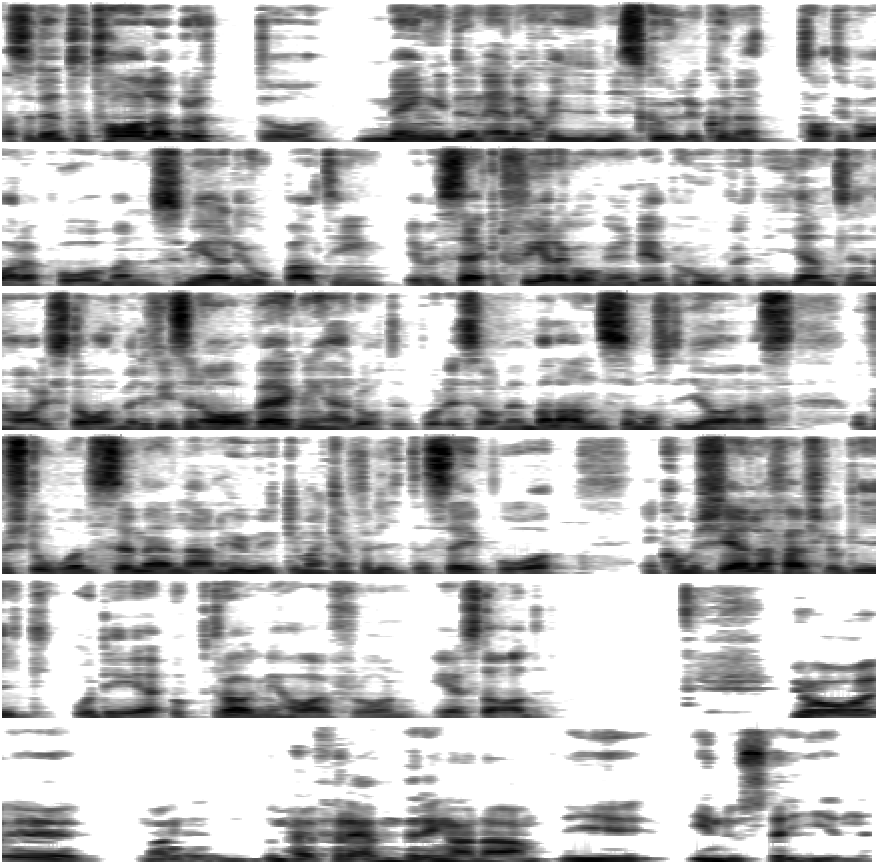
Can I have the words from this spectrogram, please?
Alltså den totala bruttomängden energi ni skulle kunna ta tillvara på om man summerade ihop allting är väl säkert flera gånger än det behovet ni egentligen har i stan. Men det finns en avvägning här låter det på det som, en balans som måste göras och förståelse mellan hur mycket man kan förlita sig på en kommersiell affärslogik och det uppdrag ni har från er stad. Ja, eh, man, de här förändringarna i industrin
